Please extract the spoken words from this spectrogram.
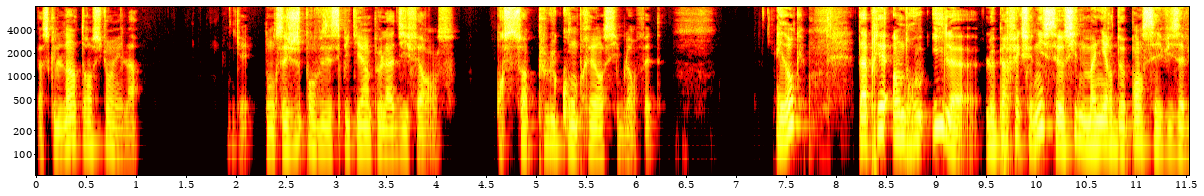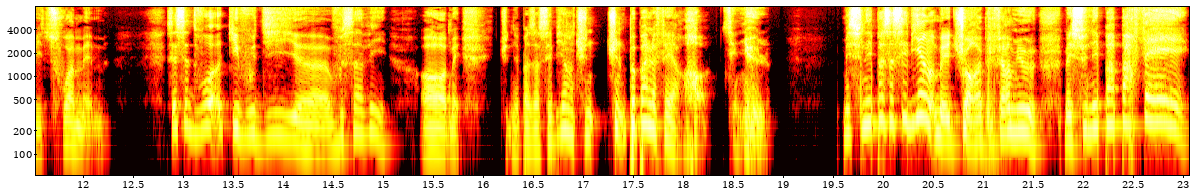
parce que l'intention est là. Donc c'est juste pour vous expliquer un peu la différence, pour que ce soit plus compréhensible en fait. Et donc, d'après Andrew Hill, le perfectionnisme, c'est aussi une manière de penser vis-à-vis de soi-même. C'est cette voix qui vous dit, euh, vous savez, oh, mais tu n'es pas assez bien, tu, ne peux pas le faire, oh, c'est nul. Mais ce n'est pas assez bien, mais tu aurais pu faire mieux, mais ce n'est pas parfait,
